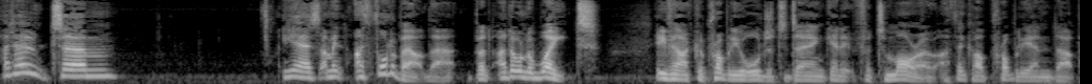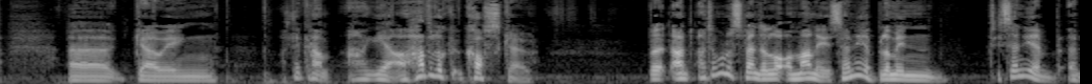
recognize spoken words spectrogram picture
I don't. Um, yes, I mean, I thought about that, but I don't want to wait. Even though I could probably order today and get it for tomorrow. I think I'll probably end up uh, going. I think I'm. Uh, yeah, I'll have a look at Costco. But I, I don't want to spend a lot of money. It's only a blooming it's only a, a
